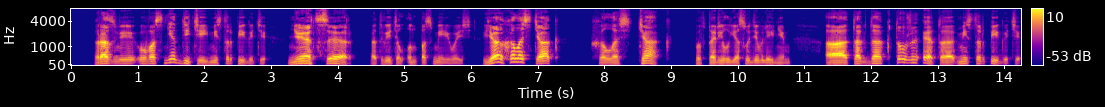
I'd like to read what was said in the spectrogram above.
— Разве у вас нет детей, мистер Пиготи? — Нет, сэр, — ответил он, посмеиваясь. — Я холостяк. Холостяк, — повторил я с удивлением. — А тогда кто же это, мистер Пиготи?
